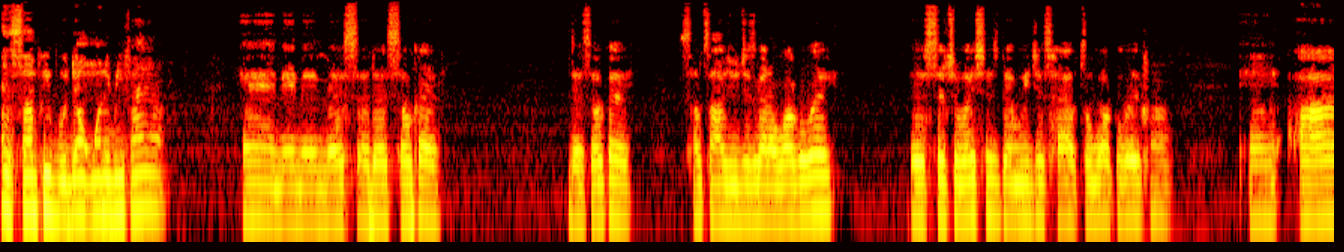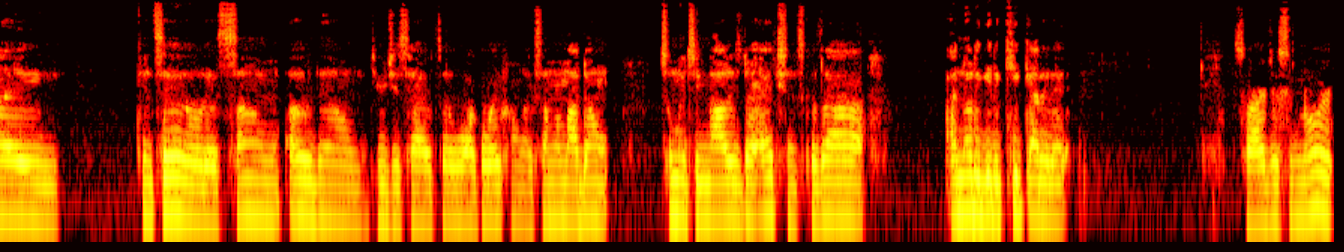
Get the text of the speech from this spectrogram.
and some people don't want to be found, and and and that's uh, that's okay. That's okay. Sometimes you just gotta walk away. There's situations that we just have to walk away from, and I can tell that some of them you just have to walk away from. Like some of them I don't too much acknowledge their actions because I I know they get a kick out of that, so I just ignore it.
